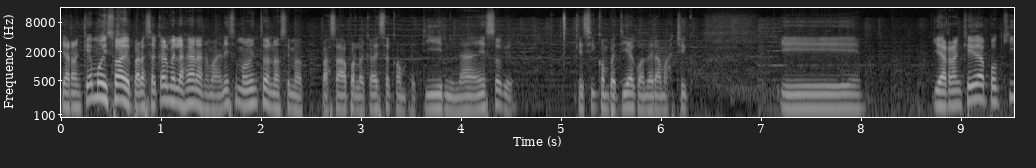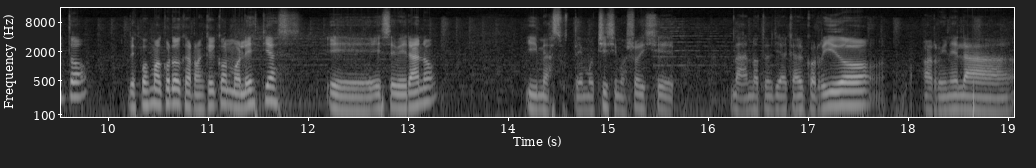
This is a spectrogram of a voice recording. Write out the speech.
Y arranqué muy suave para sacarme las ganas nomás. En ese momento no se me pasaba por la cabeza competir ni nada de eso, que, que sí competía cuando era más chico. Y, y arranqué de a poquito. Después me acuerdo que arranqué con molestias eh, ese verano y me asusté muchísimo. Yo dije, nada, no tendría que haber corrido. Arruiné la,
